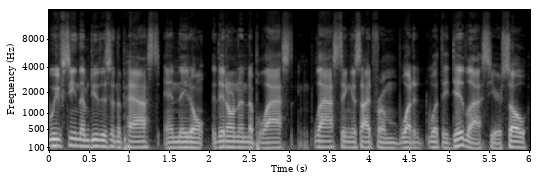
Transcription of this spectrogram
we've seen them do this in the past and they don't they don't end up lasting lasting aside from what it, what they did last year. So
